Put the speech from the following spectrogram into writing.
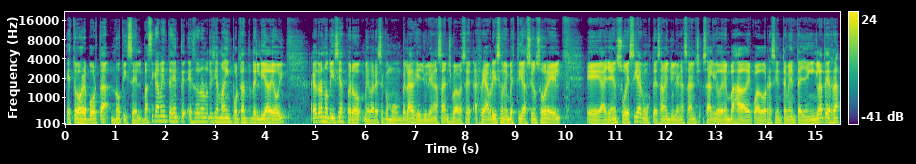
Esto lo reporta Noticel. Básicamente, gente, esas son las noticias más importantes del día de hoy. Hay otras noticias, pero me parece como, ¿verdad? Que Julian Assange va a reabrirse una investigación sobre él. Eh, allá en Suecia, como ustedes saben, Julian Assange salió de la Embajada de Ecuador recientemente allá en Inglaterra.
